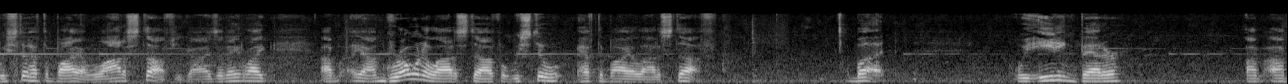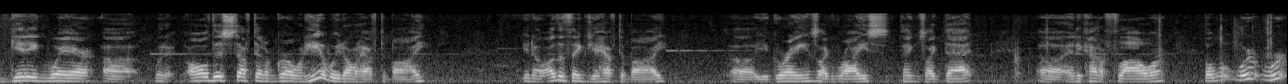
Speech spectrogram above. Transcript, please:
We still have to buy a lot of stuff, you guys. It ain't like I'm yeah, I'm growing a lot of stuff, but we still have to buy a lot of stuff. But we're eating better. I'm, I'm getting where uh, it, all this stuff that I'm growing here, we don't have to buy. You know, other things you have to buy. Uh, your grains like rice, things like that uh, any kind of flour. But we're, we're,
